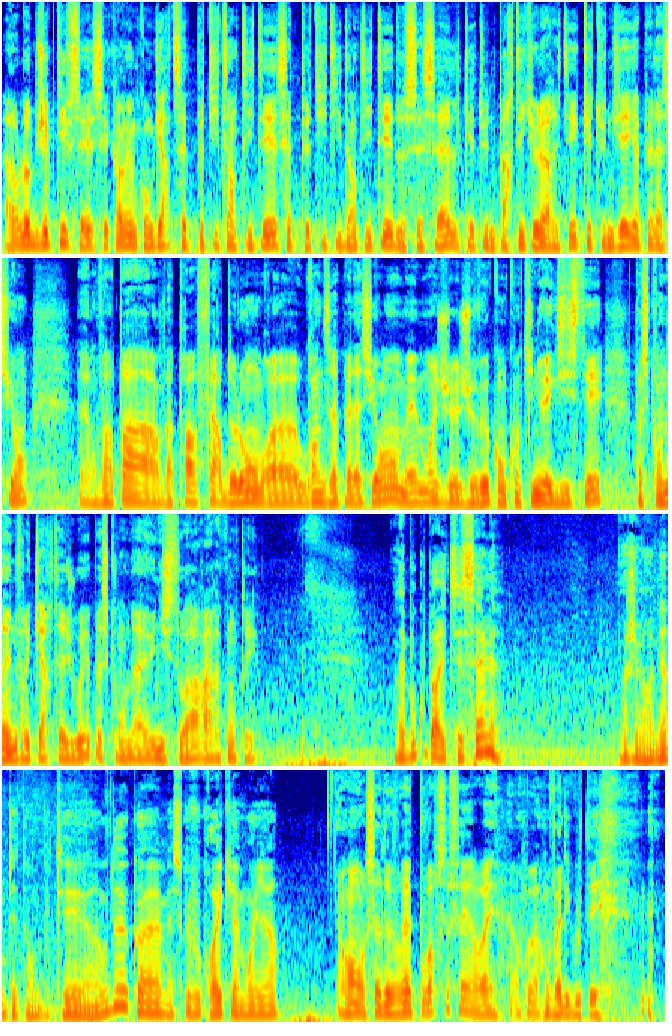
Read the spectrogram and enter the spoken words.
Alors l'objectif, c'est quand même qu'on garde cette petite entité, cette petite identité de Cécile, qui est une particularité, qui est une vieille appellation. Euh, on va pas, va pas faire de l'ombre euh, aux grandes appellations, mais moi je, veux qu'on continue à exister parce qu'on a une vraie carte à jouer, parce qu'on a une histoire à raconter. On a beaucoup parlé de Cécile. Moi j'aimerais bien peut-être en goûter un ou deux quand même. Est-ce que vous croyez qu'il y a moyen? Oh, Ça devrait pouvoir se faire, ouais. on va les goûter.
